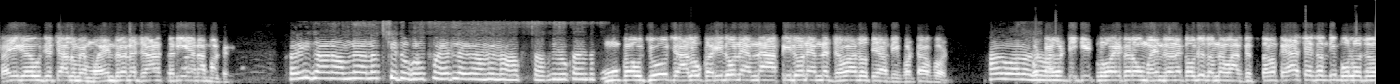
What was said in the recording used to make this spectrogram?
થઈ ગયું છે ચાલુ. મેં મહેન્દ્રને જાણ કરી એના માટે. કરી જાણ અમને નથી કીધું ગ્રુપમાં એટલે અમે ના આપતા બીજું કઈ નથી. હું કહું છું ચાલુ કરી દો ને એમને આપી દો ને એમને જવા દો ત્યાંથી ફટાફટ. સારું હાલો ફટાફટ ટિકિટ પ્રોવાઈડ કરો મહેન્દ્રને કહું છું તમને વાત તમે કયા સ્ટેશનથી બોલો છો?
